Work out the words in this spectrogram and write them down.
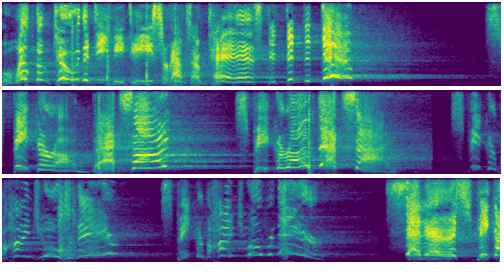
Welcome to the DVD surround sound test. Speaker on that side. Speaker on that side. Speaker behind you over there. Speaker behind you over there. Center speaker.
